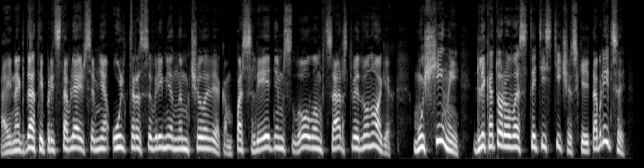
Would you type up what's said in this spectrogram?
а иногда ты представляешься мне ультрасовременным человеком, последним словом в царстве двуногих, мужчиной, для которого статистические таблицы —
